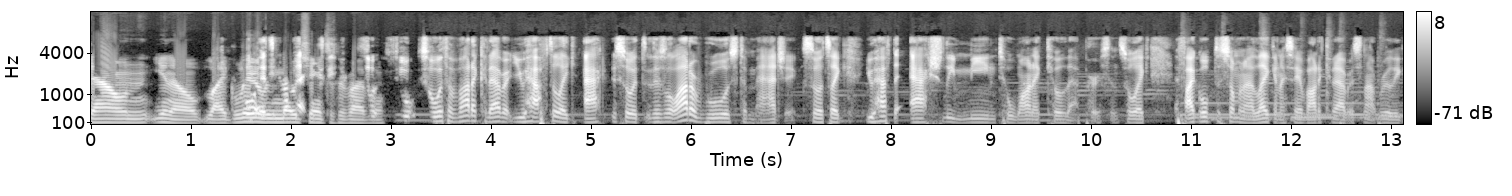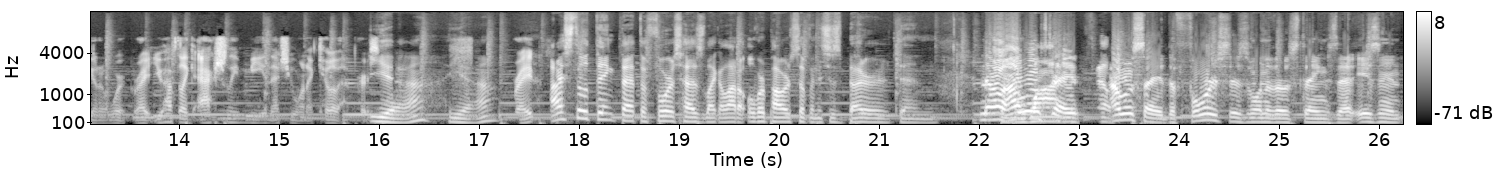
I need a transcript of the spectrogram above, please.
down. You know, like literally it's not no that chance of survival. So, so, so with Avada Kedavra, you have to like act. So it's there's a lot of rules to magic. So it's like you have to actually mean to want to kill that person. So like if I go up to someone I like and I say Avada Kedavra, it's not really gonna work, right? You have to like actually mean that you want to kill that person, Yeah, yeah. right? I still think that the Force has like a lot of overpowered stuff, and it's just better than. No, than I will say, itself. I will say, the force is one of those things that isn't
